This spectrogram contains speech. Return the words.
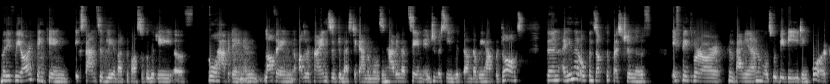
But if we are thinking expansively about the possibility of cohabiting and loving other kinds of domestic animals and having that same intimacy with them that we have with dogs, then I think that opens up the question of if pigs were our companion animals, would we be eating pork?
